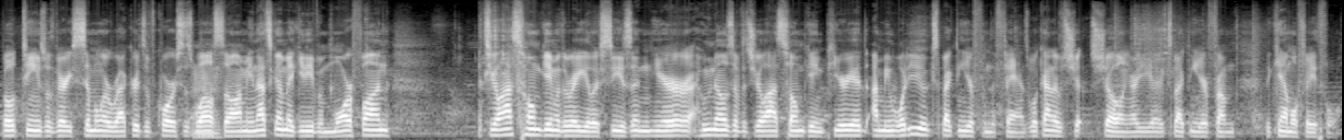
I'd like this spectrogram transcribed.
Both teams with very similar records, of course, as well. Mm-hmm. So, I mean, that's going to make it even more fun. It's your last home game of the regular season here. Who knows if it's your last home game period? I mean, what are you expecting here from the fans? What kind of sh- showing are you expecting here from the Campbell faithful?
